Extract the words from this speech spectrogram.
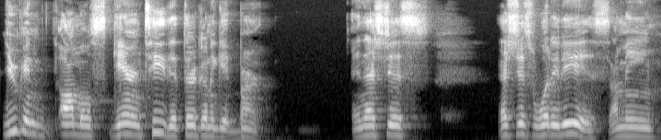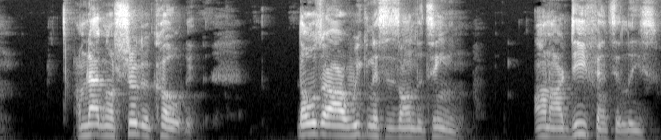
you can almost guarantee that they're going to get burnt. And that's just that's just what it is. I mean, I'm not going to sugarcoat it. Those are our weaknesses on the team, on our defense at least.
